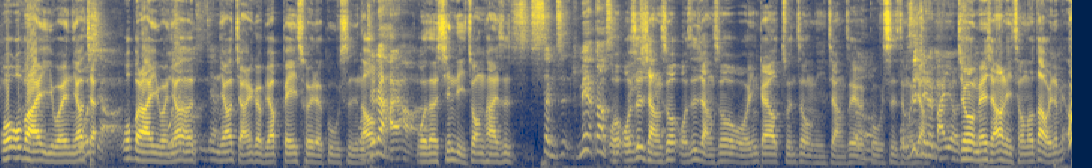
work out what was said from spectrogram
我我本来以为你要讲国小啊，我本来以为你国要小都是这样你要讲一个比较悲催的故事，然我后觉得还好、啊，我的心理状态是，甚至没有到什么我我是想说，我是想说我应该要尊重你讲这个故事怎么哦我是觉得样，蛮有趣结果没想到你从头到尾那边哇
